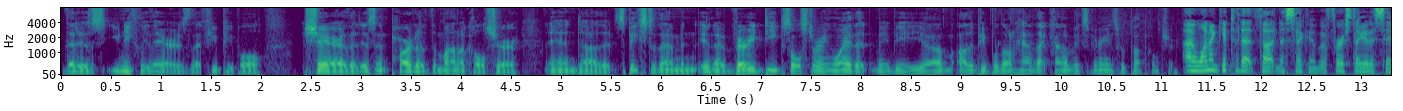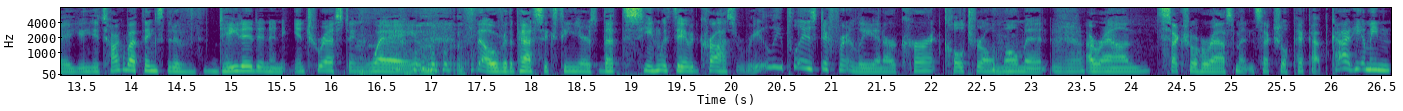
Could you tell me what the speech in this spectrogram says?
that is uniquely theirs that few people share that isn't part of the monoculture and uh, that speaks to them in, in a very deep soul stirring way that maybe um, other people don't have that kind of experience with pop culture. I want to get to that thought in a second, but first I got to say, you, you talk about things that have dated in an interesting way over the past 16 years. That scene with David Cross really plays differently in our current cultural moment Yeah. around sexual harassment and sexual pickup. God, he, I mean,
